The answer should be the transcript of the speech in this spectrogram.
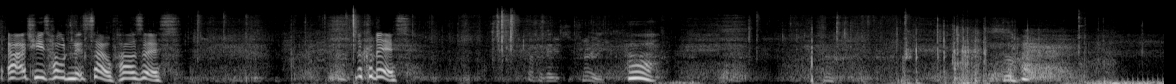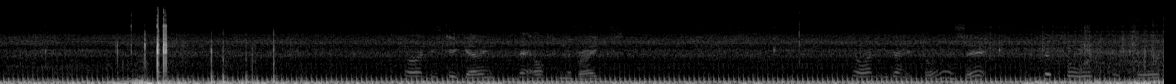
It actually is holding itself. How's this? Look at this. Up against the tree. Oh. Go on, just keep going. Let off from the brakes. Go on, you've done it before. That's it. Look forward, look forward.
